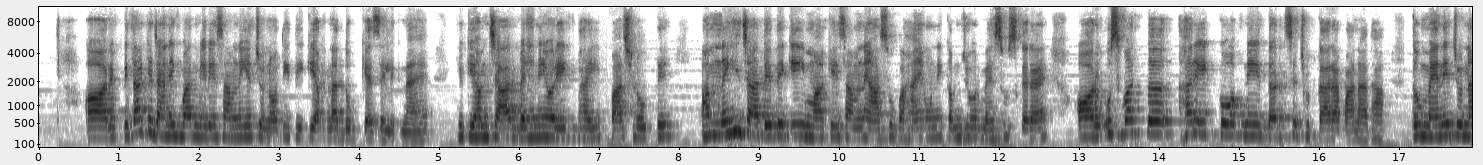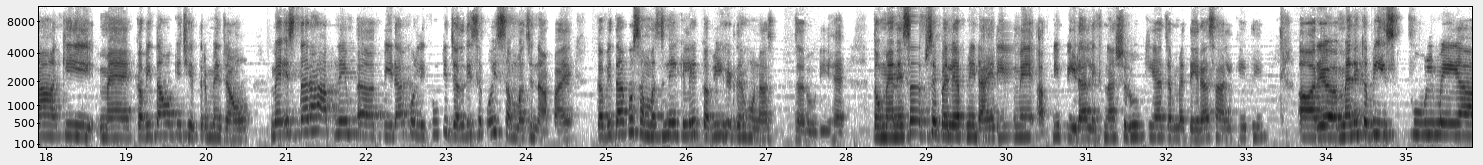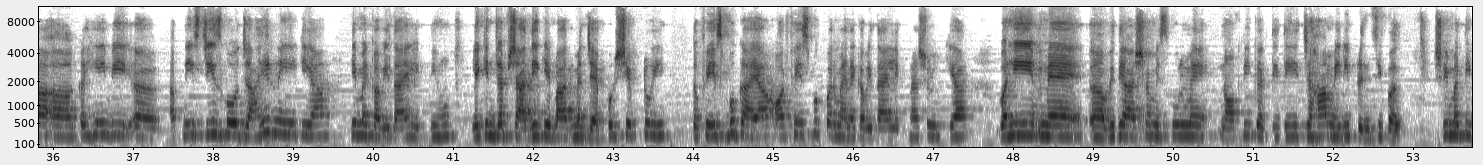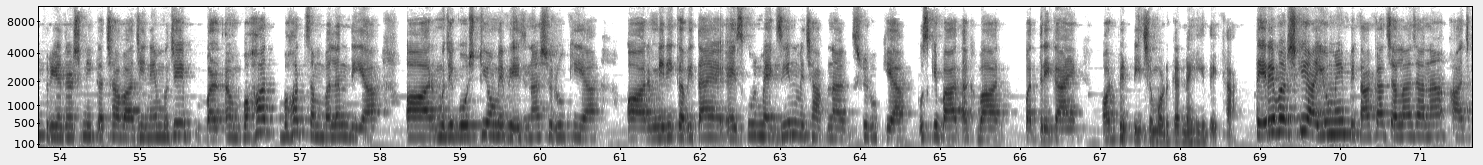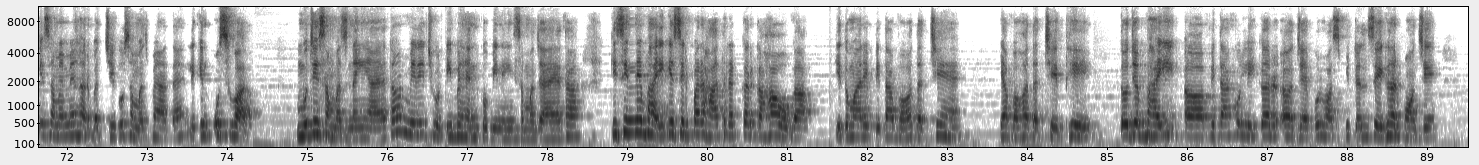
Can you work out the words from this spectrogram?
और पिता के जाने के बाद मेरे सामने ये चुनौती थी कि अपना दुख कैसे लिखना है, क्योंकि हम चार बहनें और एक भाई, पाँच लोग थे। हम नहीं चाहते थे कि माँ के सामने आँसू बहाएँ, उन्हें कमज़ोर महसूस कराएँ, और उस वक्त हर एक को अपने दर्द से छुटकारा पाना था। तो मैंने चुना कि मैं कविताओं के क्षेत्र में जाऊँ मैं इस तरह अपने पीड़ा को लिखूं कि जल्दी से कोई समझ ना पाए। कविता को समझने के लिए कवि हृदय होना ज़रूरी है। तो मैंने सबसे पहले अपनी डायरी में अपनी पीड़ा लिखना शुरू किया जब मैं तेरह साल की थी। और मैंने कभी स्कूल में या कहीं भी अपनी इस चीज़ को ज़ाहिर नहीं किया कि मैं कविताएँ लिखती हूँ। लेकिन जब शादी के बाद मैं जयपुर शिफ्ट हुई तो फेसबुक आया और फेसबुक पर मैंने कविताएँ लिखना शुरू किया। वही मैं विद्या आश्रम स्कूल में नौकरी करती थी, जहाँ मेरी प्रिंसिपल, श्रीमती प्रियदर्शनी कच्छावा जी ने मुझे बहुत बहुत संबलन दिया और मुझे गोष्ठियों में भेजना शुरू किया और मेरी कविताएँ स्कूल मैगजीन में छापना शुरू किया। उसके बाद अखबार, पत्रिकाएँ और फिर पीछे मुड़कर नहीं देखा। तेरह वर्ष की आयु में पिता का चला जाना आज के समय में हर बच्चे को समझ में आता है, लेकिन उस वक्त मुझे समझ नहीं आया था और मेरी छोटी बहन को भी नहीं समझ आया था। किसी ने भाई के सिर पर हाथ रखकर कहा होगा कि तुम्हारे पिता बहुत अच्छे हैं या बहुत अच्छे थे। तो जब भाई पिता को लेकर जयपुर हॉस्पिटल से घर पहुँचे,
